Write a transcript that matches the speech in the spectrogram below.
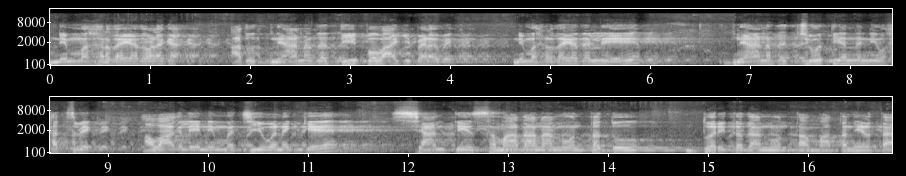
ನಿಮ್ಮ ಹೃದಯದೊಳಗೆ ಅದು ಜ್ಞಾನದ ದೀಪವಾಗಿ ಬೆಳಗಬೇಕು. ನಿಮ್ಮ ಹೃದಯದಲ್ಲಿ ಜ್ಞಾನದ ಜ್ಯೋತಿಯನ್ನು ನೀವು ಹಚ್ಚಬೇಕು ಆವಾಗಲೇ ನಿಮ್ಮ ಜೀವನಕ್ಕೆ ಶಾಂತಿ, ಸಮಾಧಾನ ಅನ್ನುವಂಥದ್ದು ದೊರೀತದ ಅನ್ನುವಂಥ ಮಾತನ್ನು ಹೇಳ್ತಾ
